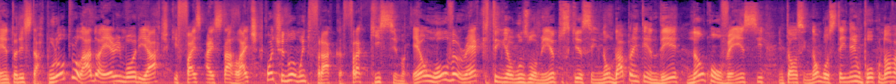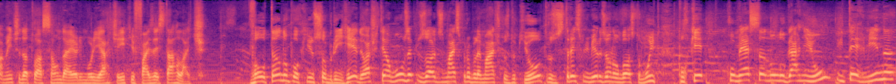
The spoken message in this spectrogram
Anthony Starr. Por outro lado, a Erin Moriarty, que faz a Starlight, continua muito fraca, fraquíssima. É um overacting em alguns momentos que, assim, não dá para entender, não convence. Então, assim, não gostei nem um pouco novamente da atuação da Erin Moriarty aí, que faz a Starlight. Voltando um pouquinho sobre o enredo, eu acho que tem alguns episódios mais problemáticos do que outros. Os três primeiros eu não gosto muito, porque começa num lugar nenhum e termina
